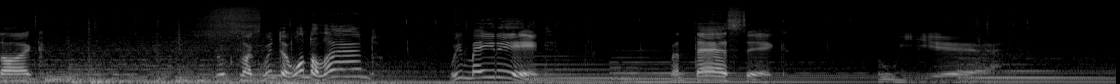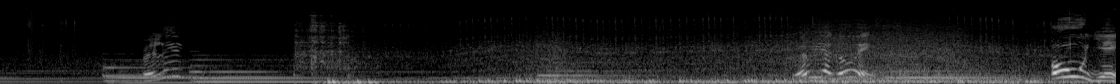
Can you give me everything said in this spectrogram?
like? Looks like Winter Wonderland. We made it. Fantastic. Oh yeah. Really? Where we are going? Oh yeah,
